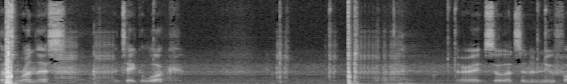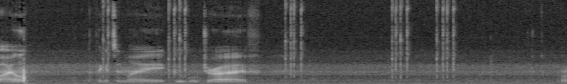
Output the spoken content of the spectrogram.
let's run this and take a look. Alright, so that's in a new file. I think it's in my Google Drive. Um,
